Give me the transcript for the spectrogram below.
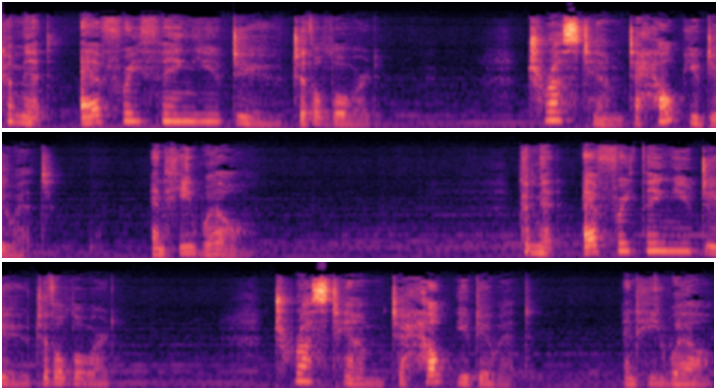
Commit everything you do to the Lord. Trust Him to help you do it, and He will. Commit everything you do to the Lord. Trust Him to help you do it, and He will.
